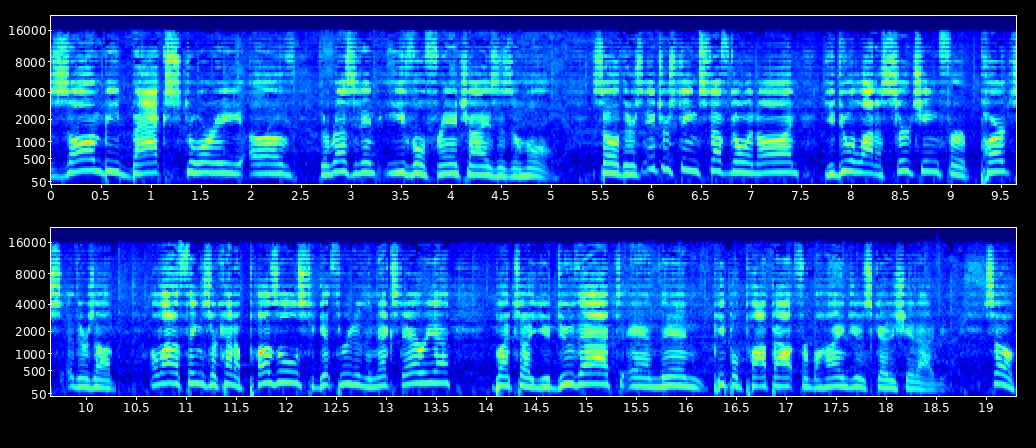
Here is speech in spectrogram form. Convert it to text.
zombie backstory of the Resident Evil franchise as a whole. So there's interesting stuff going on. You do a lot of searching for parts. There's a a lot of things are kind of puzzles to get through to the next area, but uh, you do that, and then people pop out from behind you and scare the shit out of you. So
